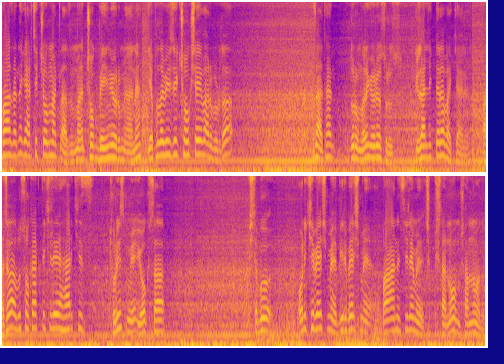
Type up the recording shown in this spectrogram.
bazen de gerçekçi olmak lazım. Ben çok beğeniyorum yani. Yapılabilecek çok şey var burada. Zaten durumları görüyorsunuz. Güzelliklere bak yani. Acaba bu sokaktakileri herkes turist mi yoksa işte bu 12-5 mi 1-5 mi bahanesiyle mi çıkmışlar ne olmuş anlamadım.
